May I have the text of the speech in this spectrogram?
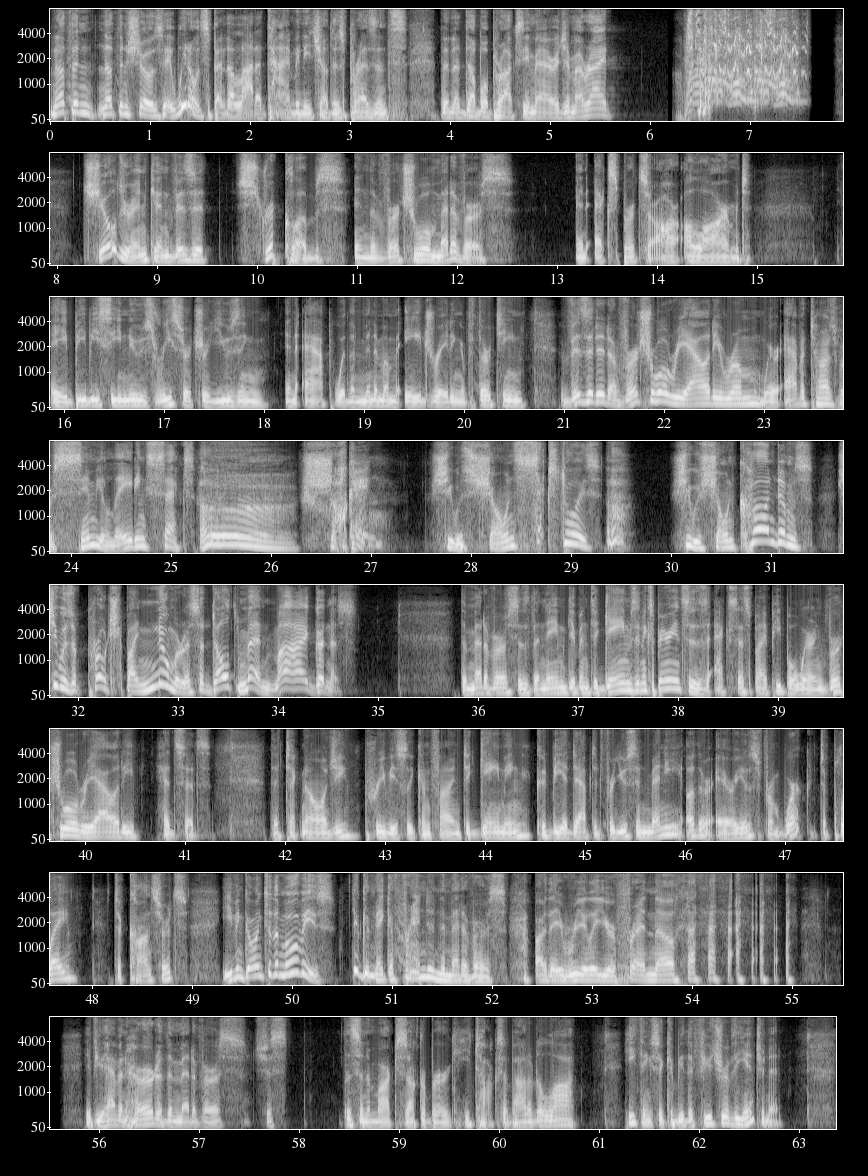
nothing, nothing shows. Hey, we don't spend a lot of time in each other's presence than a double proxy marriage. Am I right? Children can visit strip clubs in the virtual metaverse, and experts are alarmed. A BBC News researcher using an app with a minimum age rating of 13 visited a virtual reality room where avatars were simulating sex. Shocking. She was shown sex toys. she was shown condoms. She was approached by numerous adult men. My goodness. The metaverse is the name given to games and experiences accessed by people wearing virtual reality headsets. The technology, previously confined to gaming, could be adapted for use in many other areas from work to play to concerts, even going to the movies. You can make a friend in the metaverse. Are they really your friend, though? if you haven't heard of the metaverse, just listen to Mark Zuckerberg. He talks about it a lot. He thinks it could be the future of the internet.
